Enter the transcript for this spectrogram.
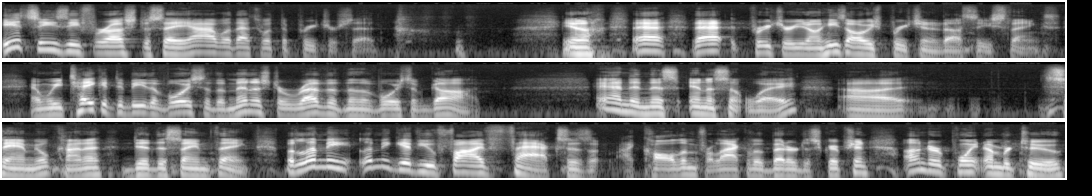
It's easy for us to say, ah, well, that's what the preacher said. you know, that, that preacher, you know, he's always preaching at us these things. And we take it to be the voice of the minister rather than the voice of God. And in this innocent way, uh, Samuel kind of did the same thing. But let me, let me give you five facts, as I call them for lack of a better description, under point number two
